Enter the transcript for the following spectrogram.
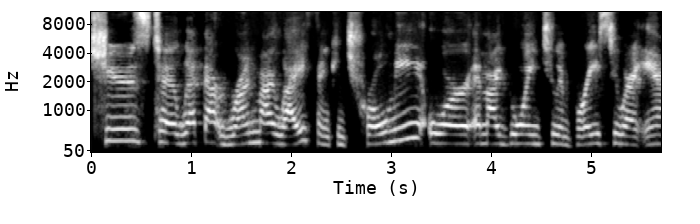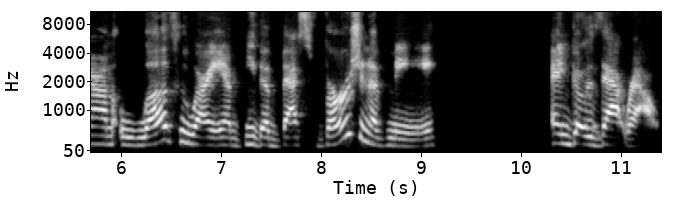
choose to let that run my life and control me? Or am I going to embrace who I am, love who I am, be the best version of me, and go that route?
